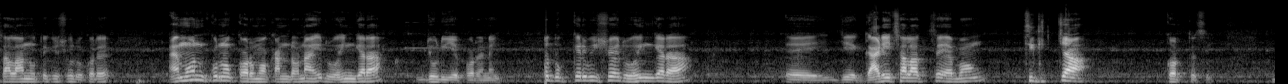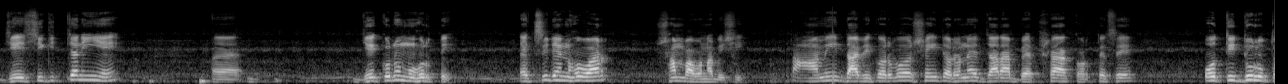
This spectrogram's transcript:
চালানো থেকে শুরু করে এমন কোনো কর্মকাণ্ড নাই, রোহিঙ্গারা জড়িয়ে পড়ে নাই। দুঃখের বিষয়, রোহিঙ্গারা এই যে গাড়ি চালাচ্ছে এবং চিকিৎসা করতেছে। যে চিকিৎসা নিয়ে যে কোনো মুহূর্তে অ্যাক্সিডেন্ট হওয়ার সম্ভাবনা বেশি। তা আমি দাবি করব সেই ধরনের যারা ব্যবসা করতেছে, অতি দ্রুত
